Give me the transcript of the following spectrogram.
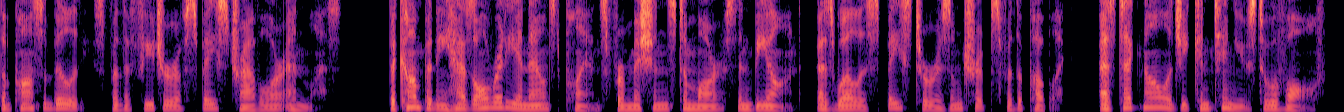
the possibilities for the future of space travel are endless. The company has already announced plans for missions to Mars and beyond, as well as space tourism trips for the public. As technology continues to evolve,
